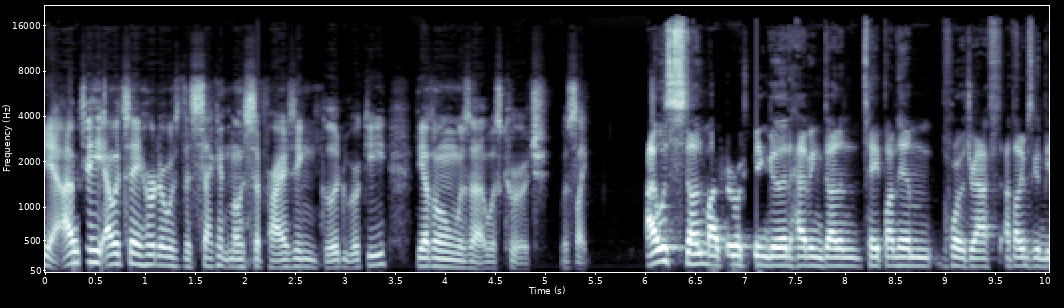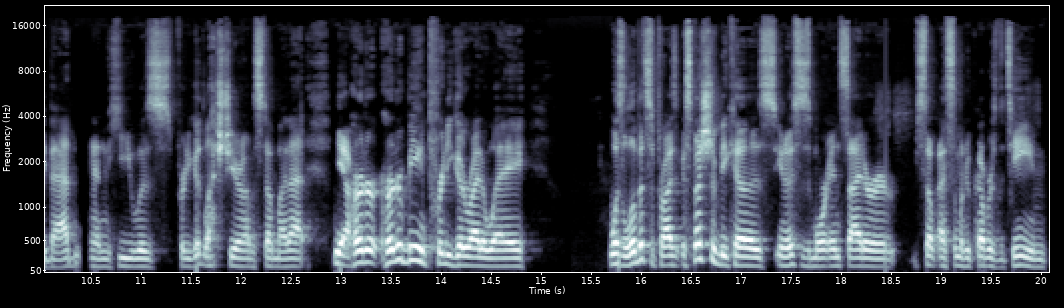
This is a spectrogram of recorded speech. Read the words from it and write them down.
yeah, I would say I would say Huerter was the second most surprising good rookie. The other one was uh, was Kurucs. Was like I was stunned by Kurucs being good, having done tape on him before the draft. I thought he was going to be bad, and he was pretty good last year. I was stunned by that. Yeah, Huerter Huerter being pretty good right away was a little bit surprising, especially because you know this is more insider as someone who covers the team.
